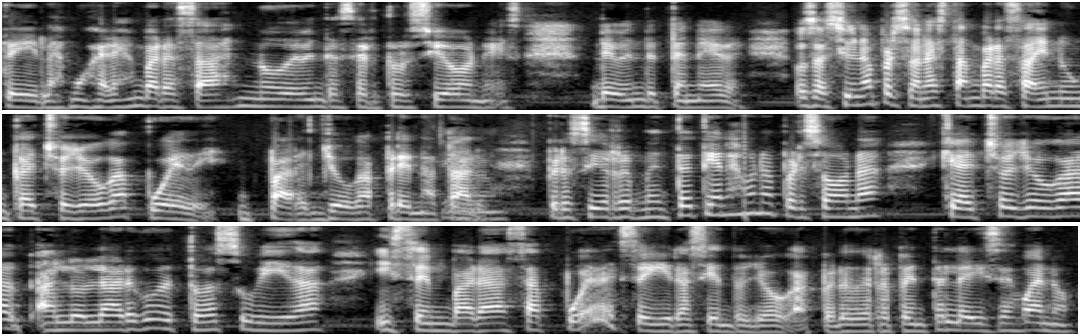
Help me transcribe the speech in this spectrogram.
de, las mujeres embarazadas no deben de hacer torsiones, deben de tener, o sea, si una persona está embarazada y nunca ha hecho yoga, puede, para yoga prenatal. Pero si de repente tienes una persona que ha hecho yoga a lo largo de toda su vida y se embaraza, puede seguir haciendo yoga, pero de repente le dices, bueno,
